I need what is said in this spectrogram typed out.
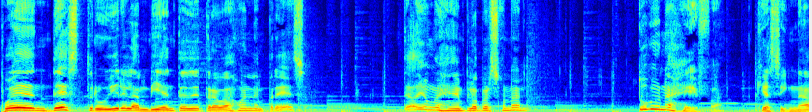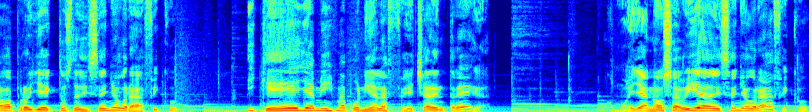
pueden destruir el ambiente de trabajo en la empresa. Te doy un ejemplo personal. Tuve una jefa que asignaba proyectos de diseño gráfico y que ella misma ponía la fecha de entrega. Como ella no sabía de diseño gráfico,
